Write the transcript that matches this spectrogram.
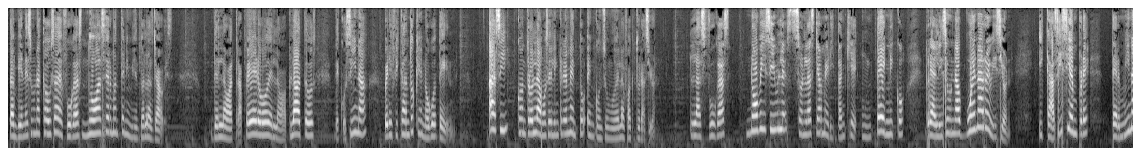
también es una causa de fugas no hacer mantenimiento a las llaves, del lavatrapero, del lavaplatos, de cocina, verificando que no goteen. Así controlamos el incremento en consumo de la facturación. Las fugas no visibles son las que ameritan que un técnico realice una buena revisión y casi siempre termina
